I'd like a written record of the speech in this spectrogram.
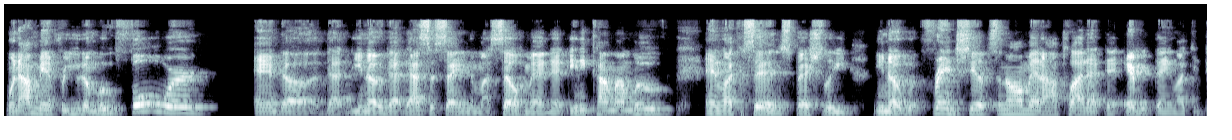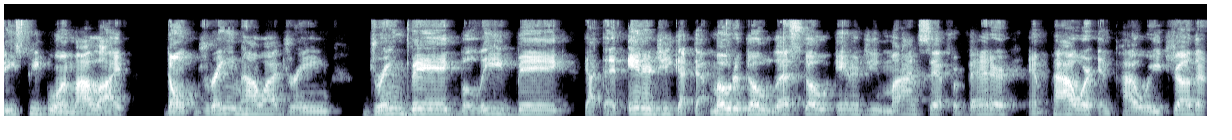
when I meant for you to move forward. And uh, that you know that that's a saying to myself, man. That anytime I move, and like I said, especially you know with friendships and all, man, I apply that to everything. Like if these people in my life don't dream how I dream, dream big, believe big, got that energy, got that motor go, let's go energy, mindset for better, empower, empower each other.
